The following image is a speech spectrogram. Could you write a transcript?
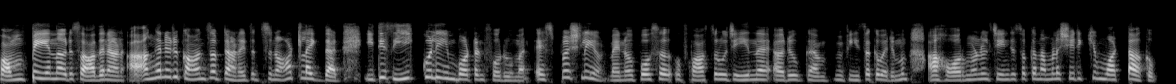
പമ്പ് ചെയ്യുന്ന ഒരു സാധനമാണ്. അങ്ങനെ ഒരു കോൺസെപ്റ്റ് ആണ്. It's not like that. It is equally important for woman. Especially menopause pass through ചെയ്യുന്ന ഒരു ഫീസൊക്കെ വരുമ്പം ആ ഹോർമോണൽ ചേഞ്ചസ് ഒക്കെ നമ്മളെ ശരിക്കും വട്ടാക്കും.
